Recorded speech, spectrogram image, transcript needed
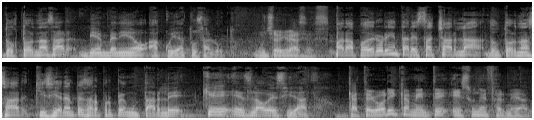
Doctor Nazar, bienvenido a Cuida tu Salud. Muchas gracias. Para poder orientar esta charla, doctor Nazar, quisiera empezar por preguntarle qué es la obesidad. Categóricamente es una enfermedad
